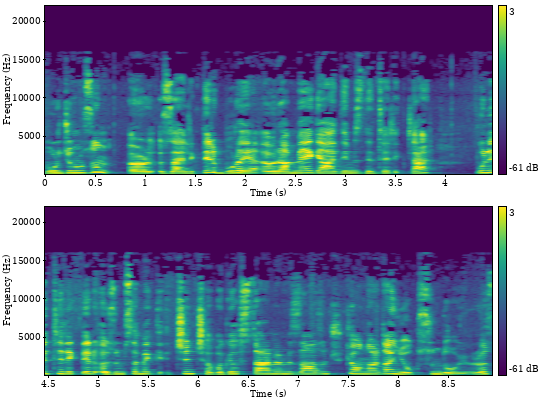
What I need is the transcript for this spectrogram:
Burcumuzun özellikleri buraya öğrenmeye geldiğimiz nitelikler. Bu nitelikleri özümsemek için çaba göstermemiz lazım. Çünkü onlardan yoksun doğuyoruz.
